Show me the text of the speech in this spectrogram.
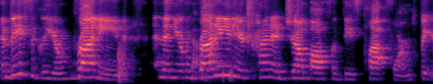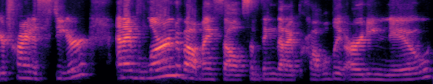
And basically you're running and then you're running and you're trying to jump off of these platforms, but you're trying to steer. And I've learned about myself something that I probably already knew.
